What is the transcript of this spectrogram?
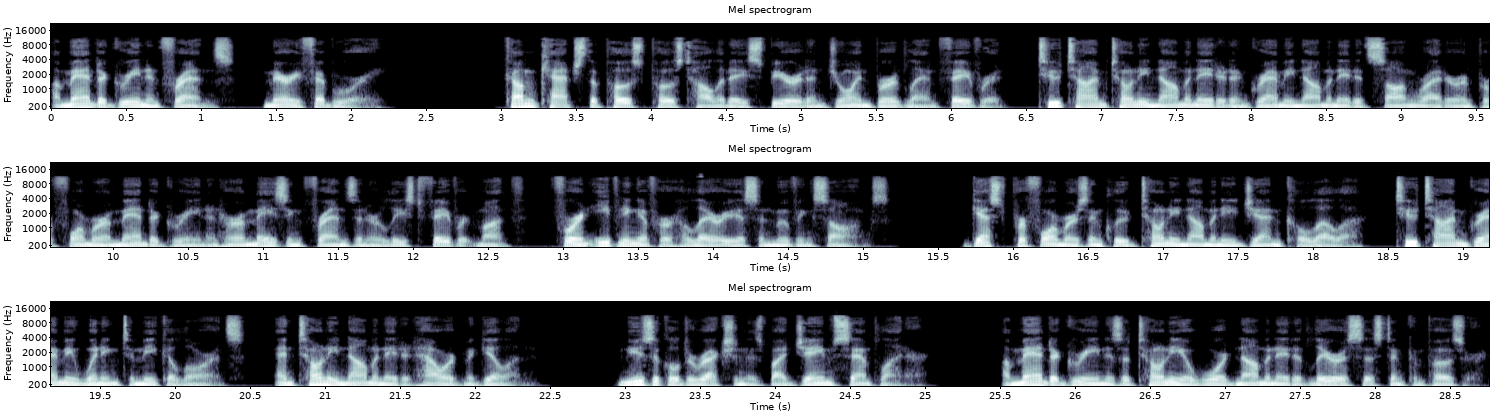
Amanda Green and Friends, Merry February. Come catch the post post holiday spirit and join Birdland favorite, two time Tony nominated and Grammy nominated songwriter and performer Amanda Green and her amazing friends in her least favorite month, for an evening of her hilarious and moving songs. Guest performers include Tony nominee Jen Colella, two time Grammy winning Tamika Lawrence, and Tony nominated Howard McGillin. Musical direction is by James Sampliner. Amanda Green is a Tony Award nominated lyricist and composer.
